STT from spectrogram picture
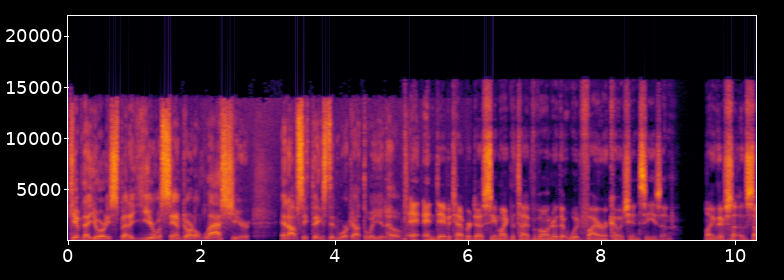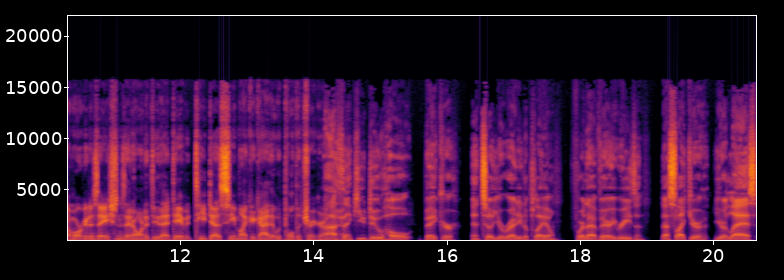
given that you already spent a year with Sam Darnold last year and obviously things didn't work out the way you'd hoped. And, and David Tepper does seem like the type of owner that would fire a coach in season. Like there's some, some organizations they don't want to do that. David, he does seem like a guy that would pull the trigger. On I that. think you do hold Baker until you're ready to play him for that very reason. That's like your your last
